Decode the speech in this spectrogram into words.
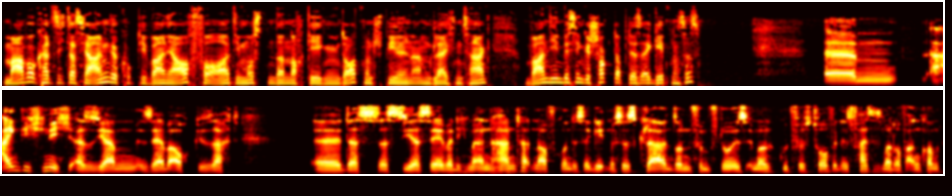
Marburg hat sich das ja angeguckt, die waren ja auch vor Ort, die mussten dann noch gegen Dortmund spielen am gleichen Tag. Waren die ein bisschen geschockt, ob das Ergebnis ist? Ähm, eigentlich nicht. Also sie haben selber auch gesagt, äh, dass, dass sie das selber nicht mehr an der Hand hatten aufgrund des Ergebnisses. Klar, so ein 5-0 ist immer gut fürs Torfitness, falls es mal drauf ankommt.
